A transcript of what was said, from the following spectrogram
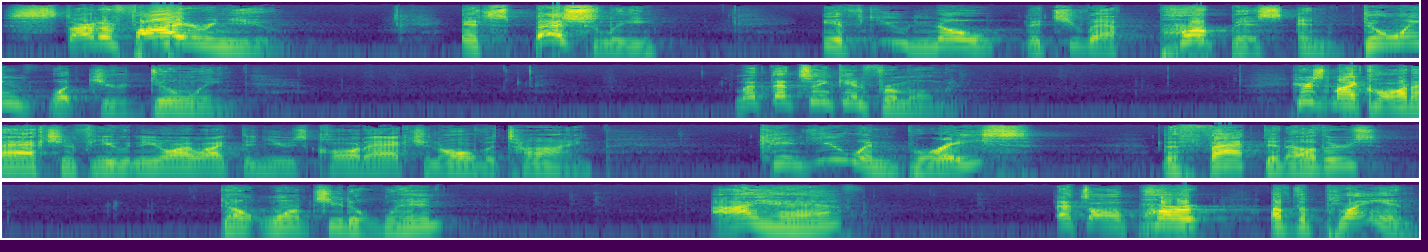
Start a fire in you, especially if you know that you have purpose in doing what you're doing. Let that sink in for a moment. Here's my call to action for you. And you know, I like to use call to action all the time. Can you embrace the fact that others don't want you to win? I have. That's all part of the plan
